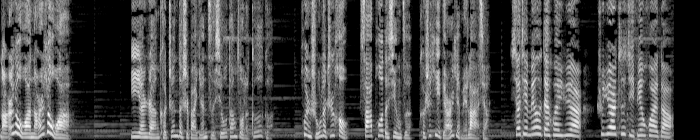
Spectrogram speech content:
哪儿有啊，哪儿有啊！伊嫣然可真的是把严子修当做了哥哥，混熟了之后，撒泼的性子可是一点儿也没落下。小姐没有带坏玉儿，是玉儿自己变坏的。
